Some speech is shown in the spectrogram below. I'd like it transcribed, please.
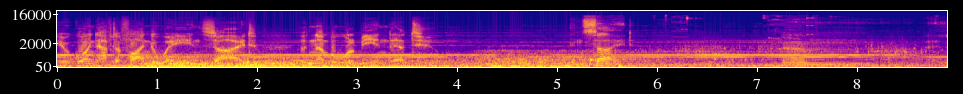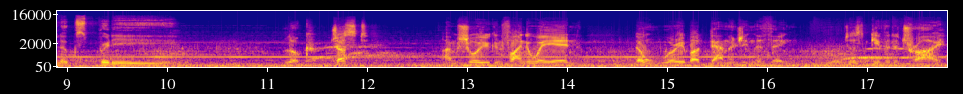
You're going to have to find a way inside. The number will be in there too. Inside. Looks pretty. Look, just. I'm sure you can find a way in. Don't worry about damaging the thing. Just give it a try.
